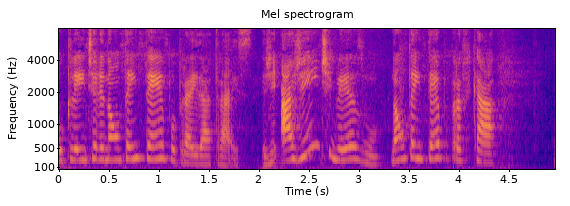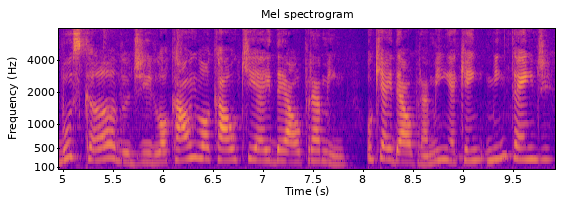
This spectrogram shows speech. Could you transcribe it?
o cliente ele não tem tempo para ir atrás. A gente mesmo não tem tempo para ficar buscando de local em local o que é ideal para mim. O que é ideal para mim é quem me entende,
